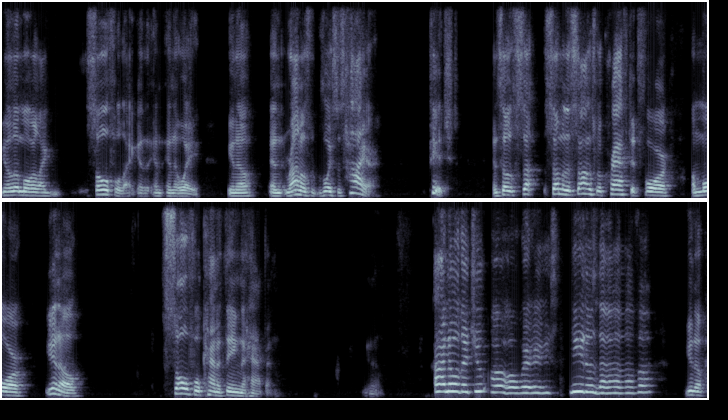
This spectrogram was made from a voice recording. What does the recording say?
you know, a little more like soulful, like in, in, a way. You know, and Ronald's voice is higher pitched, and so some some of the songs were crafted for a more, you know, soulful kind of thing to happen. You know, I know that you always need a lover. You know,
